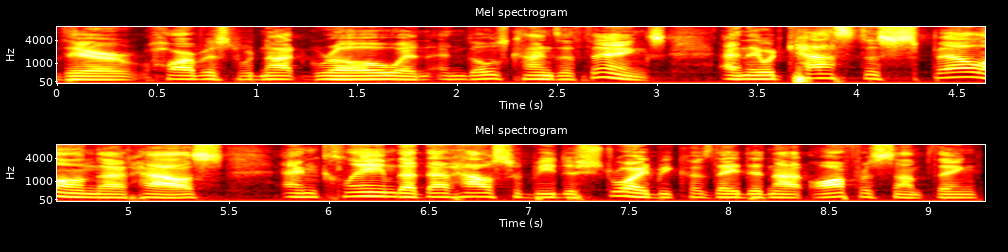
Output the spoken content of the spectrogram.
their harvest would not grow, and, and those kinds of things. And they would cast a spell on that house and claim that that house would be destroyed because they did not offer something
